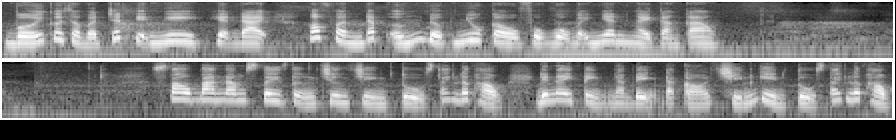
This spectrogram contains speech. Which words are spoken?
với cơ sở vật chất tiện nghi, hiện đại, góp phần đáp ứng được nhu cầu phục vụ bệnh nhân ngày càng cao. Sau 3 năm xây dựng chương trình tủ sách lớp học, đến nay tỉnh Nam Định đã có 9.000 tủ sách lớp học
